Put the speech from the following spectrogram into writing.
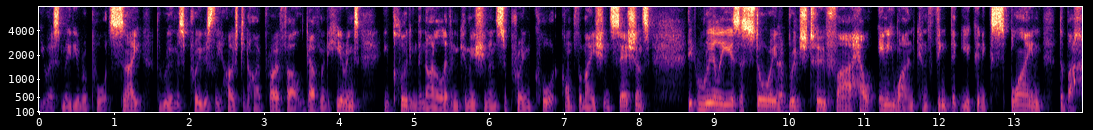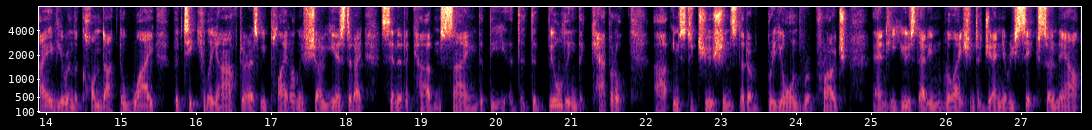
US media reports say the room has previously hosted high profile government hearings, including the 9 11 Commission and Supreme Court confirmation sessions. It really is a story and a bridge too far how anyone can think that you can explain the behaviour and the conduct away, particularly after, as we played on this show yesterday, Senator Cardin saying that the, the building, the Capitol, are institutions that are beyond reproach. And he used that in relation to January 6th. So now,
